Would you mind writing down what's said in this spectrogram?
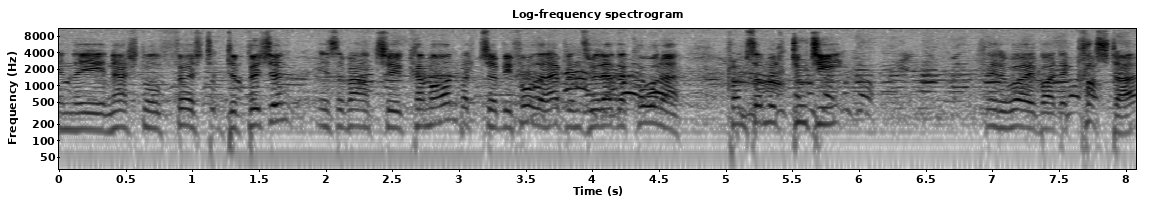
in the national first division is about to come on, but uh, before that happens, we'll have a corner from Samuel Tuti, cleared away by Da Costa.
